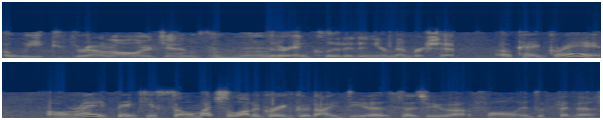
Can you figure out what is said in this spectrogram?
a week throughout all our gyms Mhm. that are included in your membership. Okay, great. All right. Thank you so much. A lot of great good ideas as you uh, fall into fitness.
